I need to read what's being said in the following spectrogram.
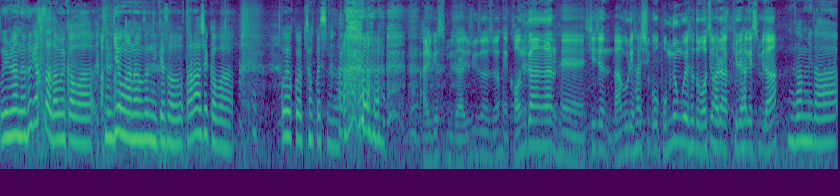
울면은 흑역사 남을까봐 김기용 아나운서님께서 따라하실까봐 꾸역꾸역 참고 있습니다. 알겠습니다. 유승희 선수 예, 건강한 예, 시즌 마무리하시고 봄 농구에서도 멋진 활약 기대하겠습니다. 감사합니다.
